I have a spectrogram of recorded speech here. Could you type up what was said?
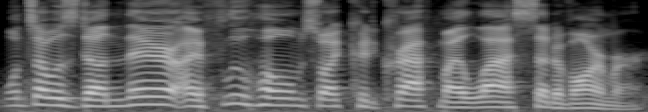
Once I was done there, I flew home so I could craft my last set of armor.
